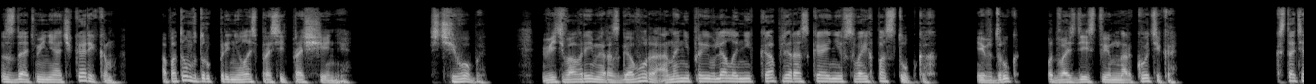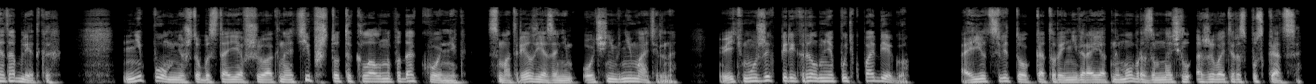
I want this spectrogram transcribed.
сдать меня очкариком, а потом вдруг принялась просить прощения. С чего бы? Ведь во время разговора она не проявляла ни капли раскаяния в своих поступках. И вдруг, под воздействием наркотика... Кстати, о таблетках. Не помню, чтобы стоявший у окна тип что-то клал на подоконник. Смотрел я за ним очень внимательно. Ведь мужик перекрыл мне путь к побегу. А ее цветок, который невероятным образом начал оживать и распускаться.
